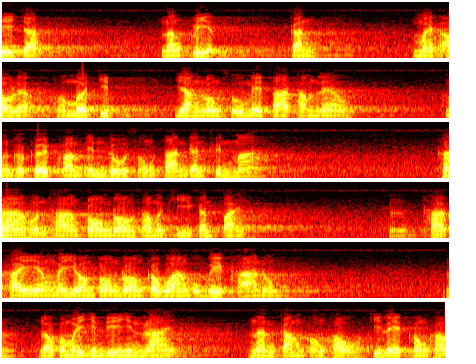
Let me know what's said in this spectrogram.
ที่จะรังเกียจกันไม่เอาแล้วเพราะเมื่อจิตอย่างลงสู่เมตตาธรรมแล้ว มันก็เกิดความเอ็นดูสงสารกันขึ้นมา หาหนทางปรองดองสามัคคีกันไป ถ้าใครยังไม่ยอมปรองดองก็วางอุเบกขาลง เราก็ไม่ยินดียินร้าย นั่นกรรมของเขากิเลสของเขา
